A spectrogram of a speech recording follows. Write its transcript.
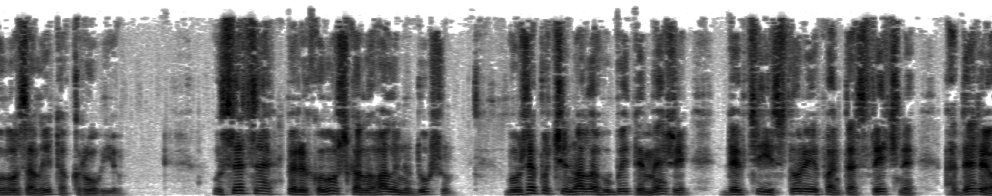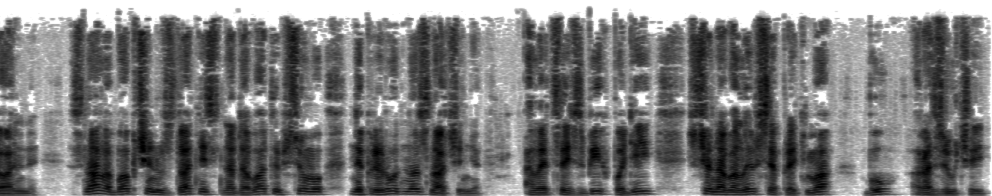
було залито кров'ю. Усе це переколошкало Галину душу бо вже починала губити межі, де в цій історії фантастичне, а де реальне. Знала бабчину здатність надавати всьому неприродного значення, але цей збіг подій, що навалився притьма, був разючий.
